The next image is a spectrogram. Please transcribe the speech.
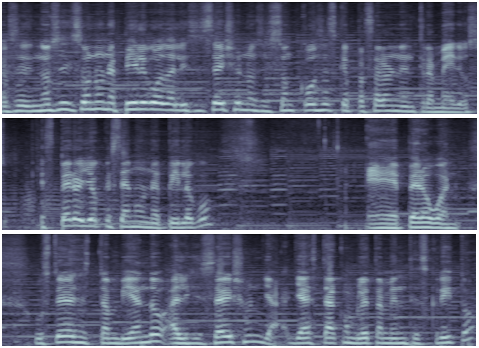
o sea, no sé si son un epílogo de Alicization o si son cosas que pasaron entre medios. Espero yo que sean un epílogo. Eh, pero bueno, ustedes están viendo Alicization ya, ya está completamente escrito.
